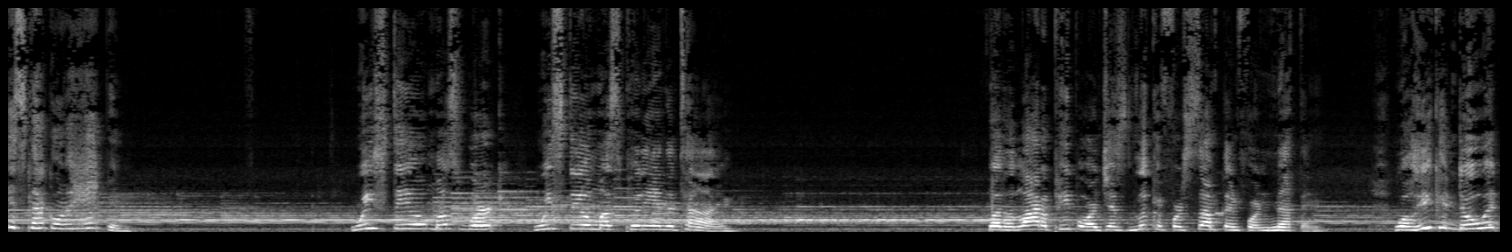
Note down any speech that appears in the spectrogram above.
It's not going to happen. We still must work. We still must put in the time. But a lot of people are just looking for something for nothing. Well, he can do it.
